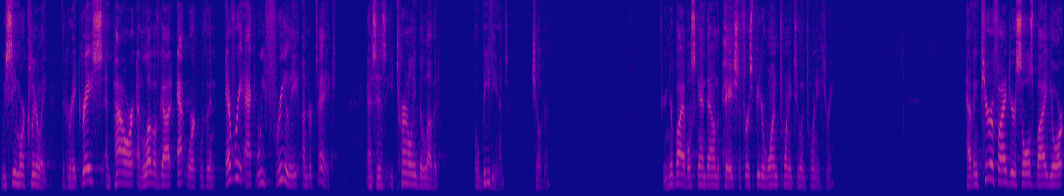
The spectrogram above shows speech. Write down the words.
we see more clearly the great grace and power and love of God at work within every act we freely undertake as His eternally beloved, obedient children. If you're in your Bible, scan down the page to 1 Peter 1 22 and 23. Having purified your souls by your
